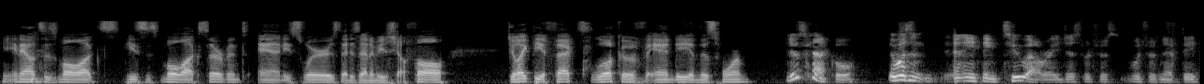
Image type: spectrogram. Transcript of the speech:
he announces Moloch's he's his Moloch's servant, and he swears that his enemies shall fall. Do you like the effects look of Andy in this form? It was kind of cool. It wasn't anything too outrageous, which was which was nifty.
